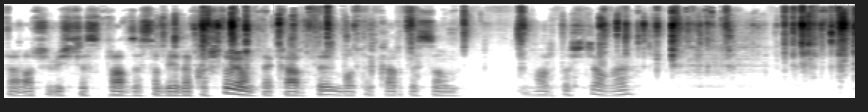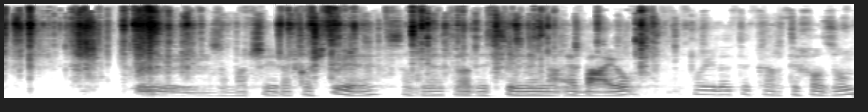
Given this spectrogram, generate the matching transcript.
To oczywiście sprawdzę sobie ile kosztują te karty, bo te karty są wartościowe. Zobaczę ile kosztuje sobie tradycyjnie na eBayu, po ile te karty chodzą.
